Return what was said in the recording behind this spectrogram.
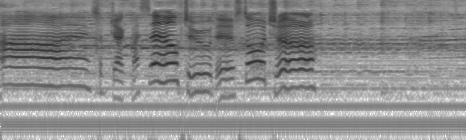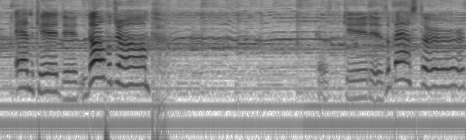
I subject myself to this torture. And the kid didn't double jump. Because the kid is a bastard.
